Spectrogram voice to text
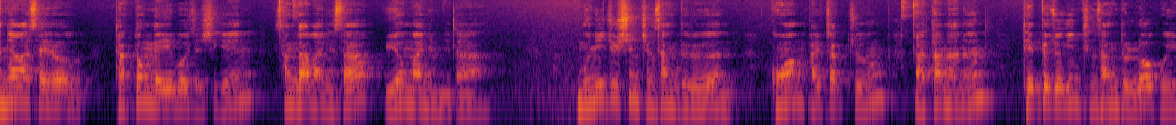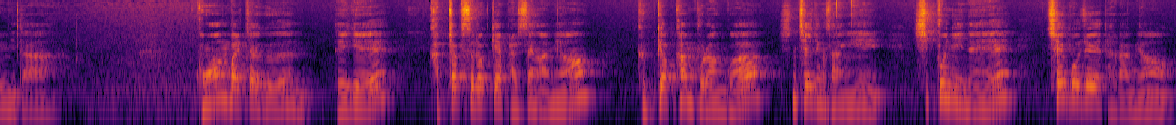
안녕하세요. 닥통 네이버 지식인 상담한의사 위영만입니다. 문의 주신 증상들은 공황 발작 중 나타나는 대표적인 증상들로 보입니다. 공황 발작은 대개 갑작스럽게 발생하며 급격한 불안과 신체 증상이 10분 이내에 최고조에 달하며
